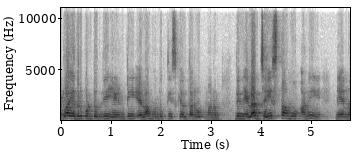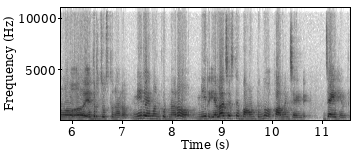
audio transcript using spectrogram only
ఎలా ఎదుర్కొంటుంది ఏంటి ఎలా ముందుకు తీసుకెళ్తారు మనం దీన్ని ఎలా జయిస్తాము అని నేను ఎదురు చూస్తున్నాను. మీరేమనుకుంటున్నారో మీరు ఎలా చేస్తే బాగుంటుందో కామెంట్ చేయండి. జై హింద్.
